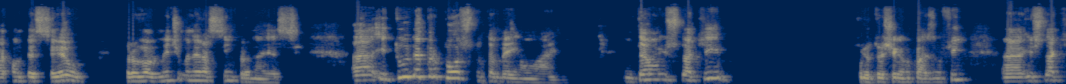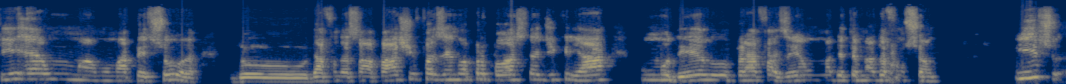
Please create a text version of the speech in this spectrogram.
aconteceu provavelmente de maneira síncrona esse. Ah, e tudo é proposto também online. Então isso daqui, eu estou chegando quase no fim, ah, isso daqui é uma, uma pessoa do, da Fundação Apache fazendo a proposta de criar um modelo para fazer uma determinada função. E isso,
